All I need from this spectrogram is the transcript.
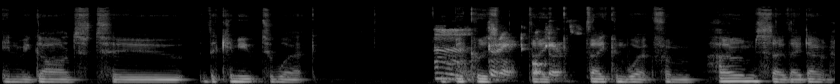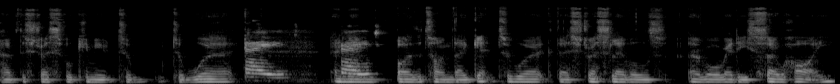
in regards to the commute to work Mm, because correct. they Okay. they can work from home, so they don't have the stressful commute to to work. Right. and Right. then by the time they get to work, their stress levels are already so high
